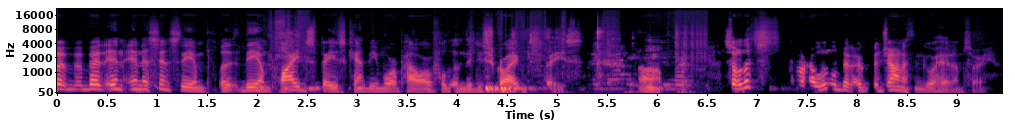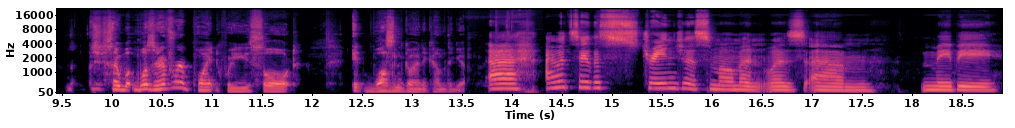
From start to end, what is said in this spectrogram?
but but- but in, in a sense, the imp- uh, the implied space can be more powerful than the described space. Um, so let's talk a little bit. Uh, Jonathan, go ahead. I'm sorry. So, was there ever a point where you thought it wasn't going to come together? Uh, I would say the strangest moment was um, maybe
